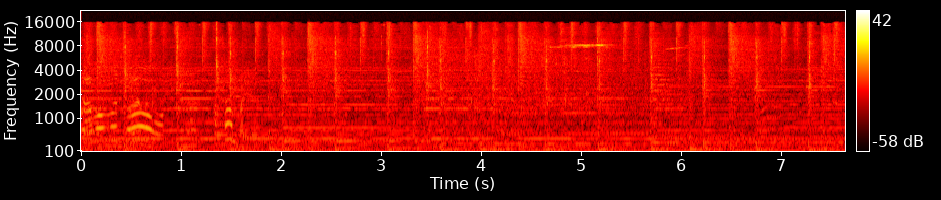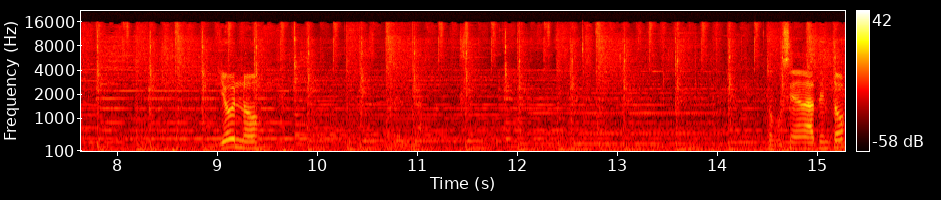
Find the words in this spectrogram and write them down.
Sama mo to. Tama yan. Yun no. Tapusin na natin to.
